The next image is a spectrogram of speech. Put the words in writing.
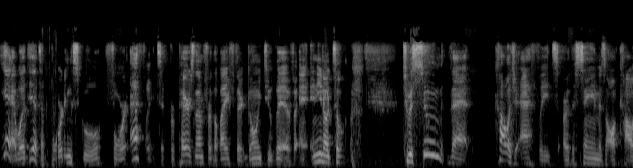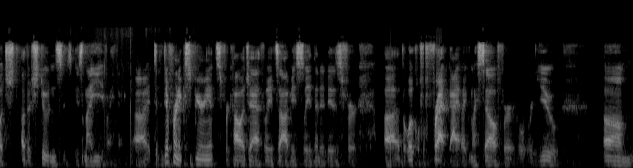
Yeah, well, yeah, it's a boarding school for athletes. It prepares them for the life they're going to live, and, and you know, to to assume that college athletes are the same as all college other students is, is naive. I think uh, it's a different experience for college athletes, obviously, than it is for uh, the local frat guy like myself or, or you. Um,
